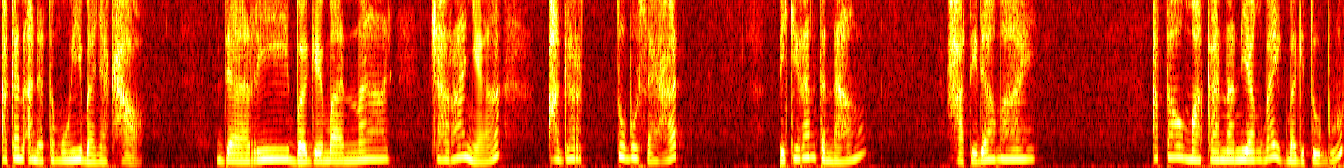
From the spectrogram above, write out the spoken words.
akan Anda temui banyak hal. Dari bagaimana caranya agar tubuh sehat, pikiran tenang, hati damai, atau makanan yang baik bagi tubuh,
